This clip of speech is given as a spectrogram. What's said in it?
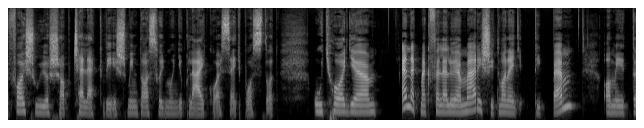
fajsúlyosabb cselekvés, mint az, hogy mondjuk lájkolsz egy posztot. Úgyhogy ennek megfelelően már is itt van egy tippem, amit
